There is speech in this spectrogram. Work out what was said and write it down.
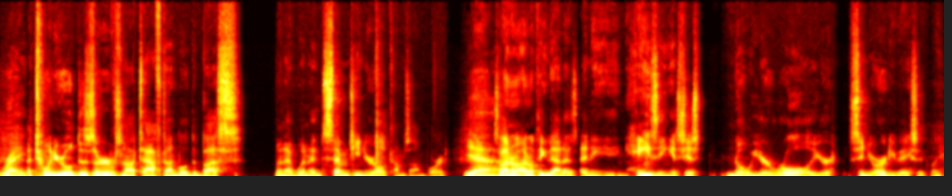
Right. A 20 year old deserves not to have to unload the bus when a when a 17 year old comes on board. Yeah. So I don't I don't think that is anything hazing. It's just know your role, your seniority, basically.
